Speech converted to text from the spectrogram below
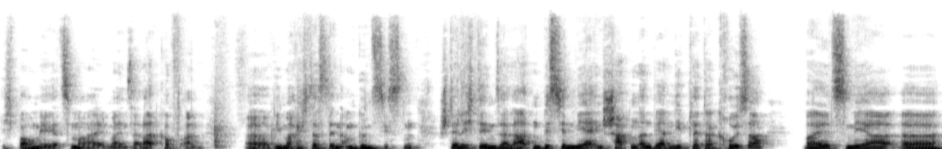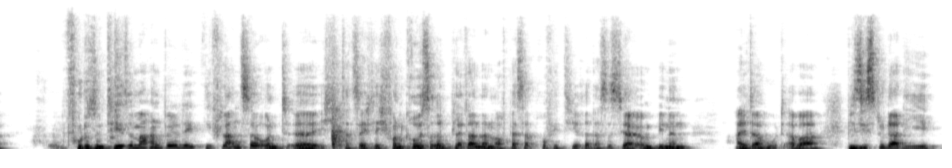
ich baue mir jetzt mal meinen Salatkopf an. Äh, wie mache ich das denn am günstigsten? Stelle ich den Salat ein bisschen mehr in Schatten, dann werden die Blätter größer, weil es mehr äh, Photosynthese machen will, die, die Pflanze, und äh, ich tatsächlich von größeren Blättern dann auch besser profitiere. Das ist ja irgendwie ein alter Hut, aber wie siehst du da die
